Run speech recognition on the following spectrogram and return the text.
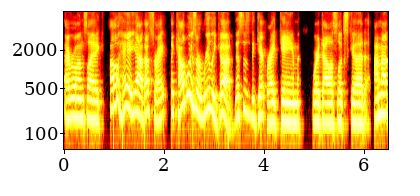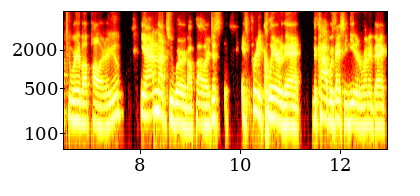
everyone's like, oh, hey, yeah, that's right. The Cowboys are really good. This is the get right game where Dallas looks good. I'm not too worried about Pollard. Are you? Yeah, I'm not too worried about Pollard. Just it's pretty clear that the Cowboys actually needed a running back.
